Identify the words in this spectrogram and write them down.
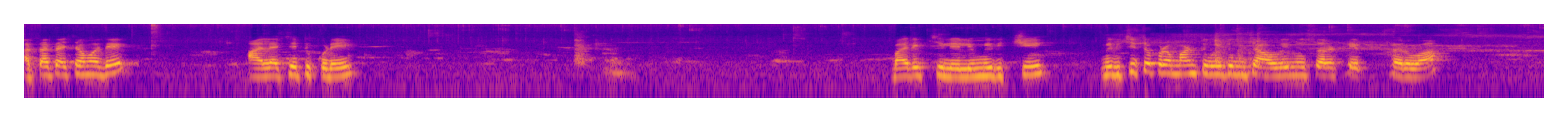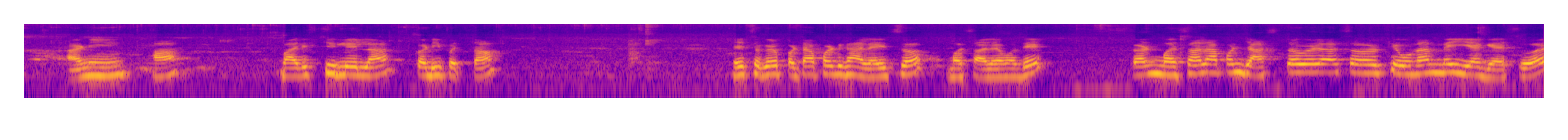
आता त्याच्यामध्ये आल्याचे तुकडे. बारीक चिरलेली मिरची. मिरचीचं प्रमाण तुम्ही तुमच्या आवडीनुसार ठेप ठरवा. आणि हा बारीक चिरलेला कढीपत्ता. हे सगळं पटापट घालायचं मसाल्यामध्ये. कारण मसाला आपण जास्त वेळ असं ठेवणार नाही या गॅसवर.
